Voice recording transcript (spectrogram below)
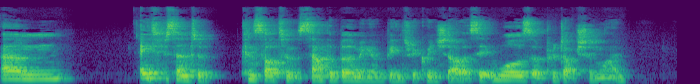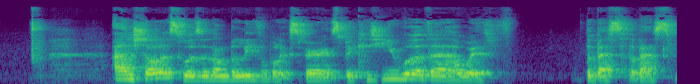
um, 80% of consultants south of Birmingham have been through Queen Charlotte's. It was a production line. And Charlotte's was an unbelievable experience because you were there with the best of the best.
